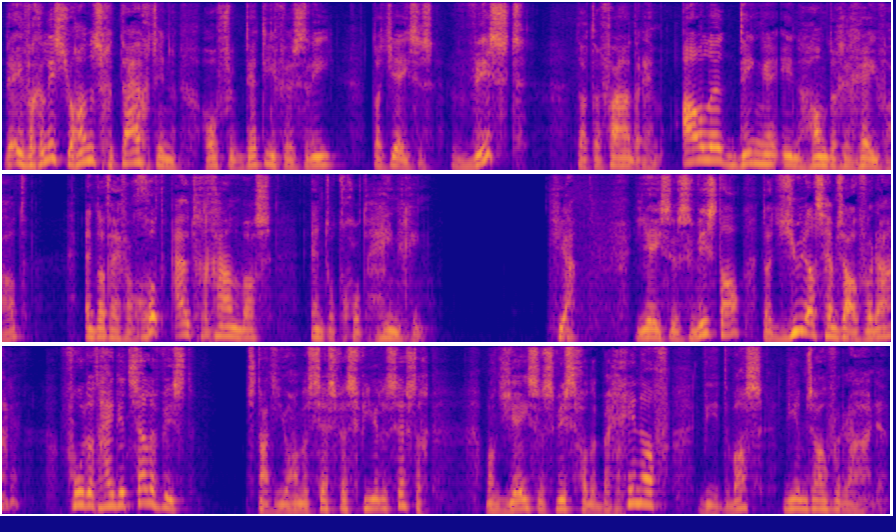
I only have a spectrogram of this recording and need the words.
De evangelist Johannes getuigt in hoofdstuk 13, vers 3 dat Jezus wist dat de Vader hem alle dingen in handen gegeven had en dat hij van God uitgegaan was en tot God heen ging. Ja, Jezus wist al dat Judas hem zou verraden voordat hij dit zelf wist. Staat in Johannes 6, vers 64. Want Jezus wist van het begin af wie het was die hem zou verraden.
